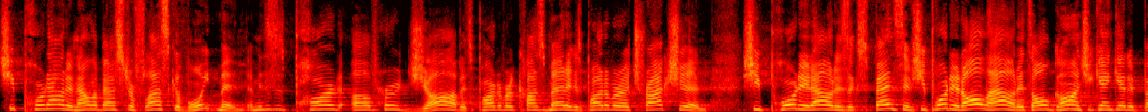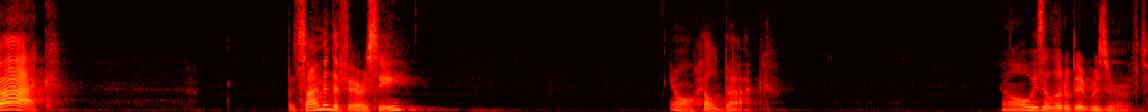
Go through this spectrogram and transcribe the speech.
She poured out an alabaster flask of ointment. I mean, this is part of her job. It's part of her cosmetic. It's part of her attraction. She poured it out. It's expensive. She poured it all out. It's all gone. She can't get it back. But Simon the Pharisee you know, held back. You know, always a little bit reserved.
